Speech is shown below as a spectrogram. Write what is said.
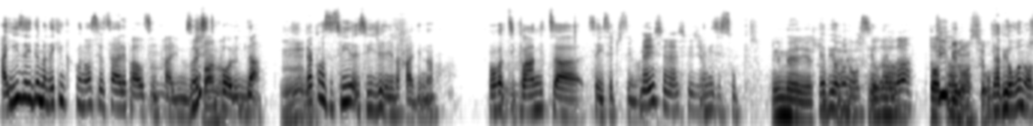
a iza ide manekinka koja nosi od Sare Paulson haljinu. Znaš tu foru? Da. Mm. Kako vam se svi, sviđa njena haljina? Ova ciklamica sa isečcima. Meni se ne sviđa. Meni se super. I meni je super. Ja bi ovo nosila, jel da? Ti bi nosila. Ja bi ovo nosila.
